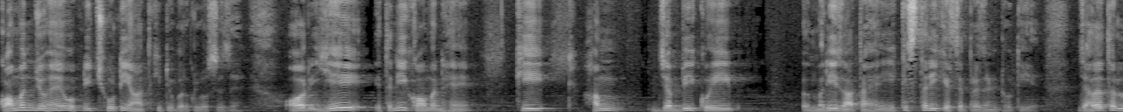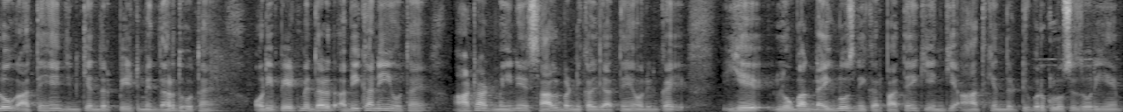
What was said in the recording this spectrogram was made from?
कॉमन जो है, वो अपनी छोटी आंत की ट्यूबरक्लोसिस है। और ये इतनी कॉमन है कि हम जब भी कोई मरीज़ आता है, ये किस तरीके से प्रेजेंट होती है? ज़्यादातर लोग आते हैं जिनके अंदर पेट में दर्द होता है और ये पेट में दर्द अभी का नहीं होता है। आठ आठ महीने, साल भर निकल जाते हैं और इनका ये लोग बाग डायग्नोज नहीं कर पाते हैं कि इनकी आँत के अंदर ट्यूबरकुलोसिस हो रही है,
